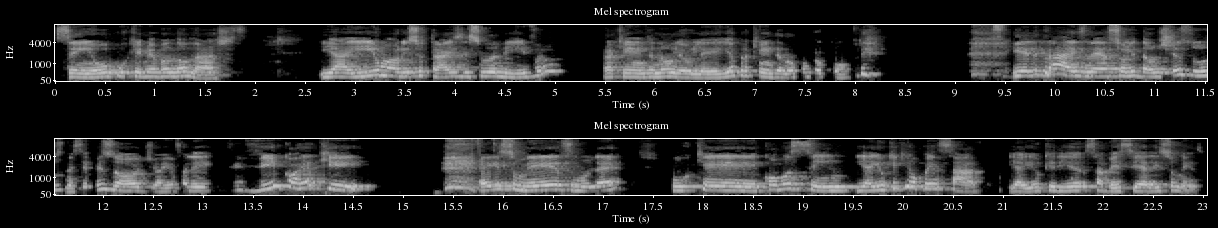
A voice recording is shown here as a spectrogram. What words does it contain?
Senhor, por que me abandonaste? E aí o Maurício traz isso no livro, para quem ainda não leu, leia, para quem ainda não comprou, compre. E ele traz, né, a solidão de Jesus nesse episódio. Aí eu falei, Vivi, corre aqui. É isso mesmo, né? Porque, como assim? E aí, o que, que eu pensava? E aí, eu queria saber se era isso mesmo.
